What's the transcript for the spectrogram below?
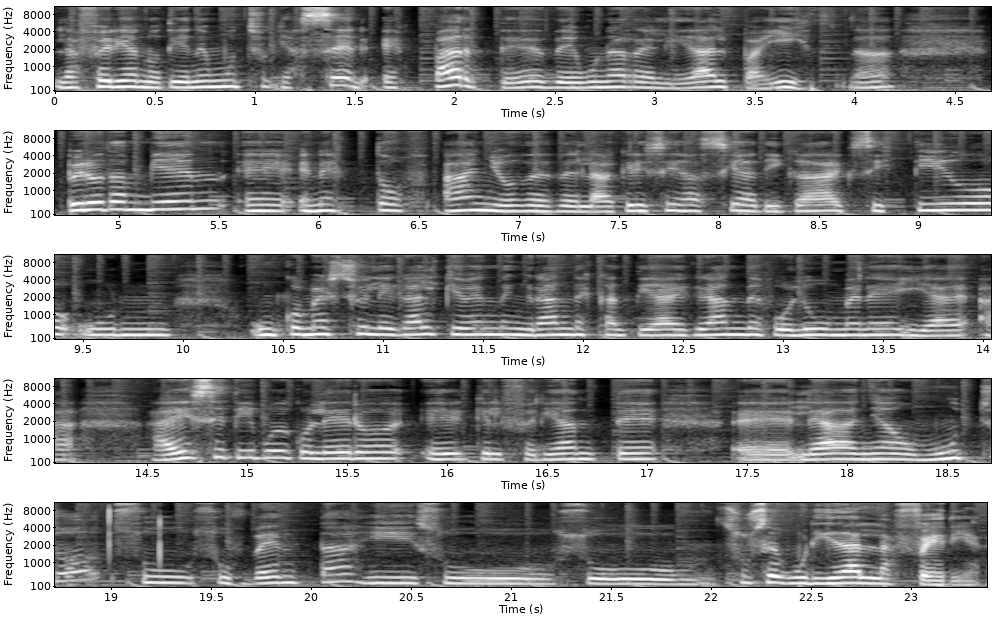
la feria no tiene mucho que hacer, es parte de una realidad del país. Pero también eh, en estos años, desde la crisis asiática, ha existido un, comercio ilegal que vende en grandes cantidades, grandes volúmenes, y a, ese tipo de colero eh, que el feriante le ha dañado mucho sus ventas y su, su, seguridad en la feria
